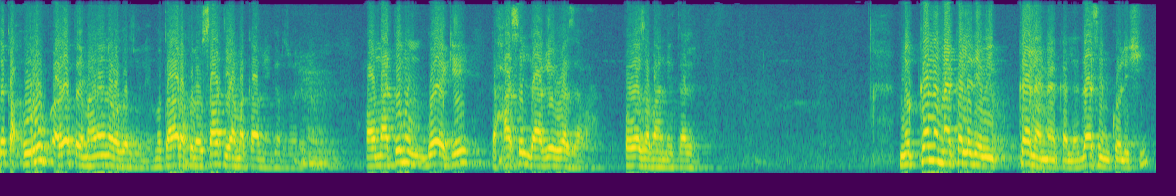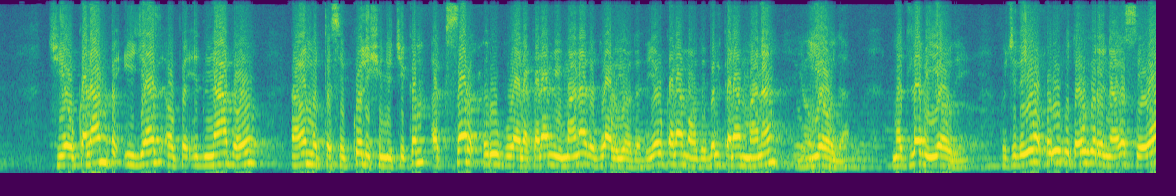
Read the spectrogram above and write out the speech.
ځکه حروف هغه پیمانه نه وګرځولې متعارف الاوساط یا مقامي ګرځولې او متن ګویا کې د حاصل لاغه وزا په وزا باندې تل نو کله نه کله دی وی کله نه کله دا سم کول شي چې یو کلام په ایجاز او په ادناب او هغه متصف کول شي نو چې کم اکثر حروف والا کلام یې معنا د دواړو یو ده یو کلام او د بل کلام معنا یو ده مطلب یو دی او چې د یو حروف ته وګورئ نه هغه سیوا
